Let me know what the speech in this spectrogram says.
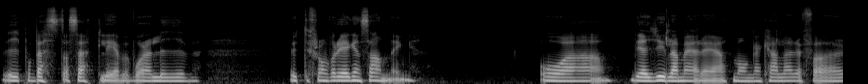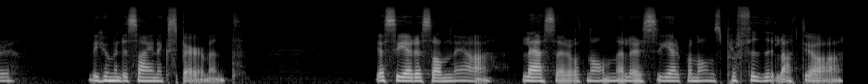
vi på bästa sätt lever våra liv utifrån vår egen sanning. Och det jag gillar med det är att många kallar det för the human design experiment. Jag ser det som när jag läser åt någon eller ser på någons profil att jag,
